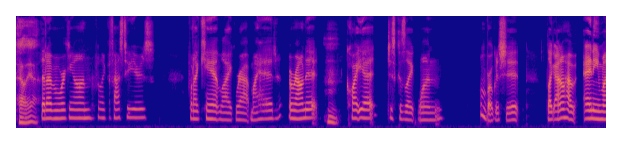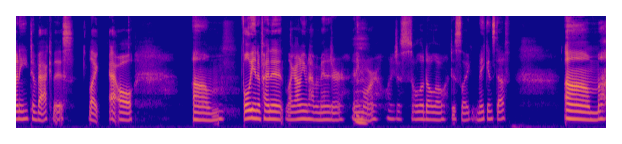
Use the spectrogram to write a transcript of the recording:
Hell yeah. that I've been working on for like the past 2 years. But I can't like wrap my head around it Hmm. quite yet just cuz like one I'm broke as shit. Like I don't have any money to back this like at all. Um fully independent. Like I don't even have a manager Mhm. anymore. Like just solo dolo, just like making stuff. Um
